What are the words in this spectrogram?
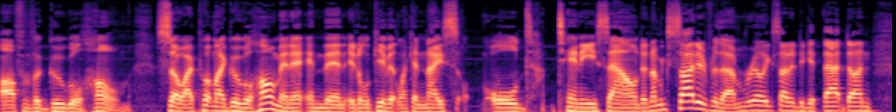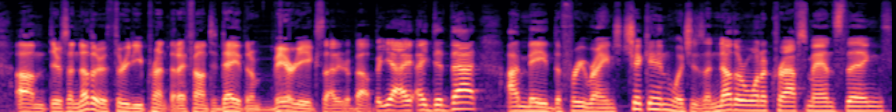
off of a Google Home. So I put my Google Home in it, and then it'll give it like a nice old tinny sound, and I'm excited for that. I'm really excited to get that done. Um, there's another 3D print that I found today that I'm very excited about. But yeah, I, I did that. I made the free range chicken, which is another one of Craftsman's things.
